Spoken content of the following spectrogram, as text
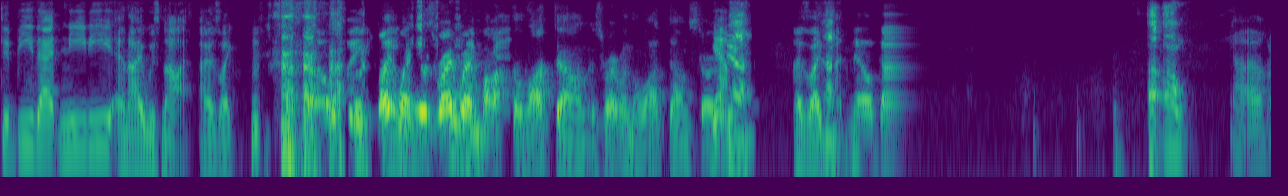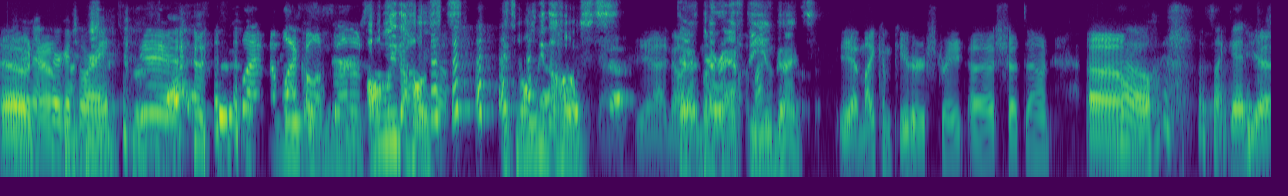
to be that needy, and I was not. I was like, no, It was right I when it was right when lock, the lockdown. is right when the lockdown started. Yeah. yeah. I was like, Yeah. no, God, Uh oh. Uh oh. Oh, Internet no. purgatory. Yeah, the black, hole. Only the hosts. It's only the hosts. Yeah, no, They're, I- they're after my- you guys. Yeah, my computer straight uh, shut down. Um, oh, that's not good. Yeah,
